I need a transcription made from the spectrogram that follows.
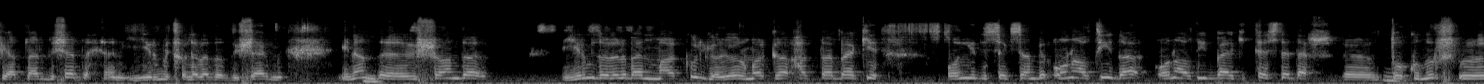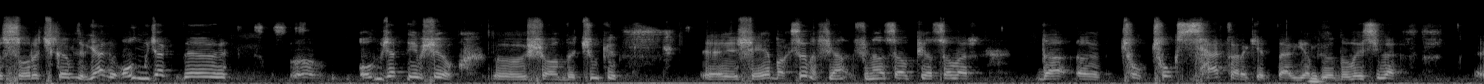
fiyatlar düşer de yani 20 dolara da düşer mi? İnan e, şu anda 20 doları ben makul görüyorum. Hatta belki 17.81 16'yı da 16'yı belki test eder. e, dokunur e, sonra çıkabilir. Yani olmayacak e, e, olmayacak diye bir şey yok e, şu anda. Çünkü e, şeye baksana finansal piyasalar da e, çok çok sert hareketler yapıyor. Dolayısıyla e,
